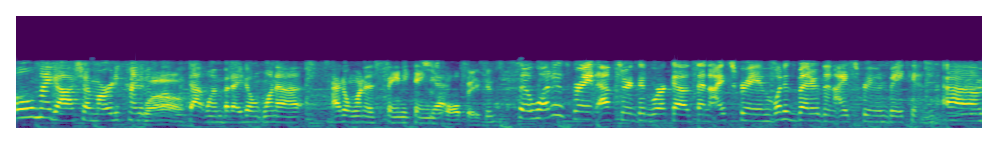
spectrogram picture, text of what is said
Oh my gosh, I'm already kind of in love with that one, but I don't want to, I don't want to say anything This is yet. all bacon? So what is great after a good workout than ice cream? What is better than ice cream and bacon? Um,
